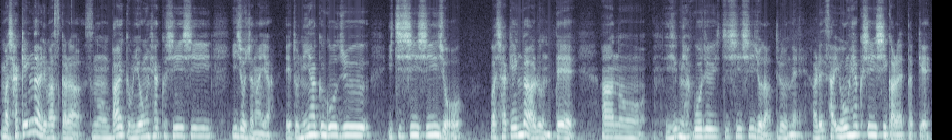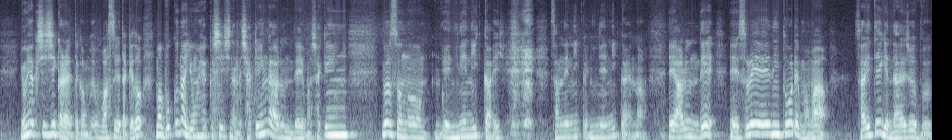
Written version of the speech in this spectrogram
まあ、車検がありますから、そのバイクも 400cc 以上じゃないや、えっと、251cc 以上は車検があるんで、あの、251cc 以上で合ってるよね。あれ、400cc からやったっけ ?400cc からやったかも忘れたけど、まあ僕のは 400cc なんで、車検があるんで、まあ車検がその、え2年に1回？3年に1回、2年に1回やな、えあるんで、えそれに通ればまあ、最低限大丈夫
